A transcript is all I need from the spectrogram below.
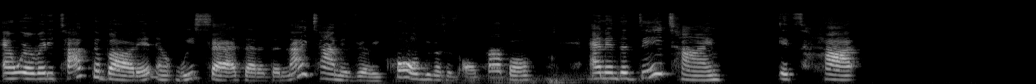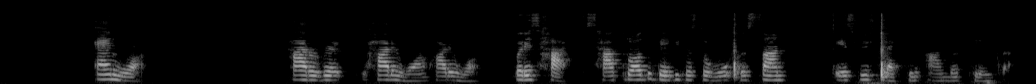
And we already talked about it, and we said that at the nighttime is very cold because it's all purple, and in the daytime, it's hot and warm. Hot or very, hot and warm, hot and warm. But it's hot. It's hot throughout the day because the, the sun is reflecting on the playground.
